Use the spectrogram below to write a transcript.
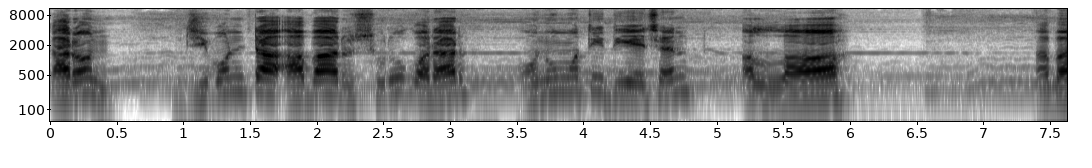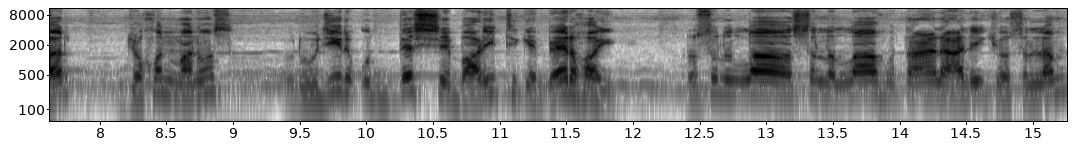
কারণ জীবনটা আবার শুরু করার অনুমতি দিয়েছেন আল্লাহ। আবার যখন মানুষ রুজির উদ্দেশ্যে বাড়ি থেকে বের হয় রসুল্লাহ সাল্লাহ তাল আলী ওসাল্লাম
